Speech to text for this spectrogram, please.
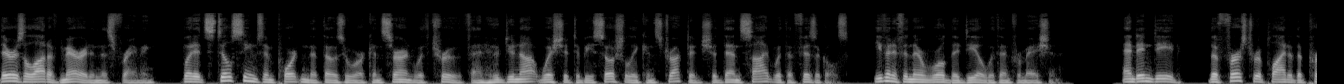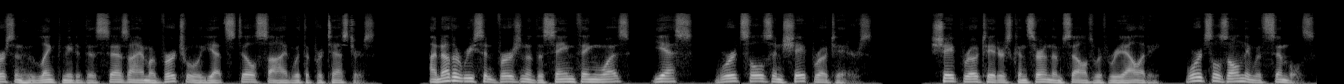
There is a lot of merit in this framing, but it still seems important that those who are concerned with truth and who do not wish it to be socially constructed should then side with the physicals, even if in their world they deal with information. And indeed, the first reply to the person who linked me to this says I am a virtual yet still side with the protesters. Another recent version of the same thing was, yes, Wordcels and shape rotators. Shape rotators concern themselves with reality, Wordcels only with symbols.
